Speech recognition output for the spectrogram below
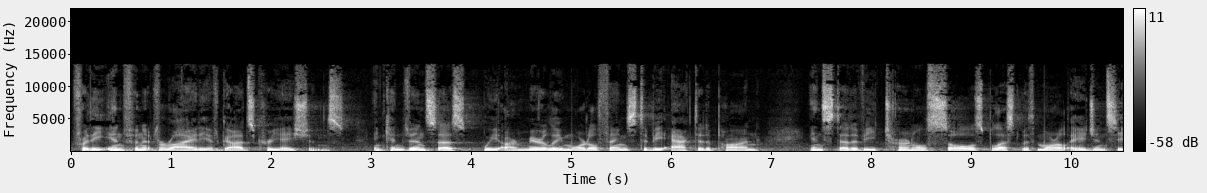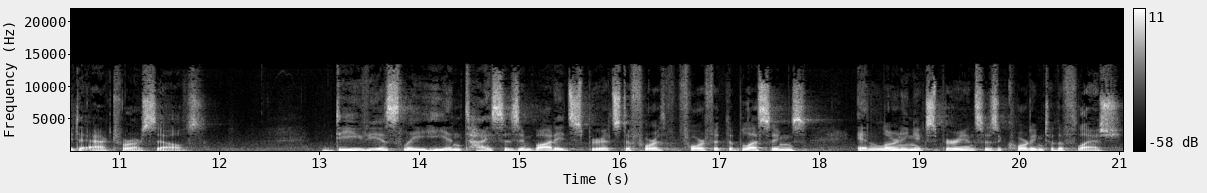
for the infinite variety of God's creations and convince us we are merely mortal things to be acted upon instead of eternal souls blessed with moral agency to act for ourselves. Deviously, he entices embodied spirits to forfeit the blessings and learning experiences according to the flesh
